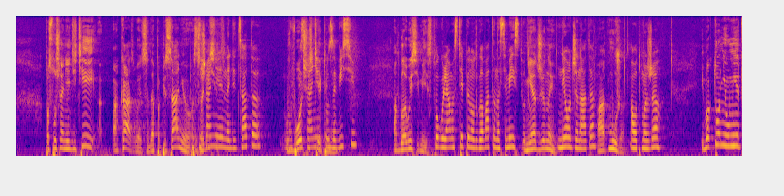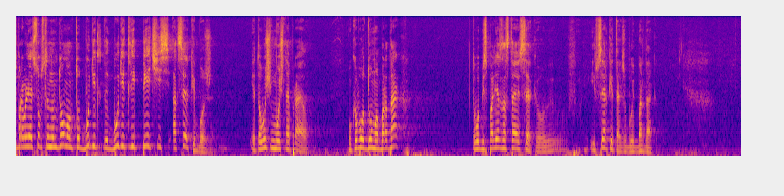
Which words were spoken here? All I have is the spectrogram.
послушание детей, оказывается, да, по Писанию, Послушание зависит на децата в в большей степени. зависи от главы семейства. по-голяма степен от главата на семейството. Не от жены, Не от жената, а от мужа. а от мъжа. Ибо кто не умеет управлять собственным домом, тот будет, будет ли печись о Церкви Божией. Это очень мощное правило. У кого дома бардак, того бесполезно ставить церковь. И в церкви также будет бардак.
